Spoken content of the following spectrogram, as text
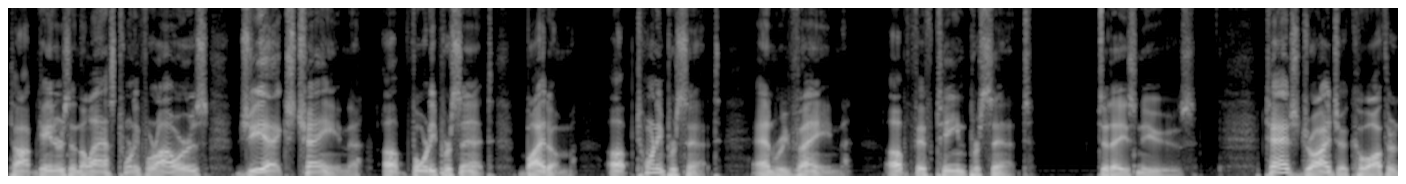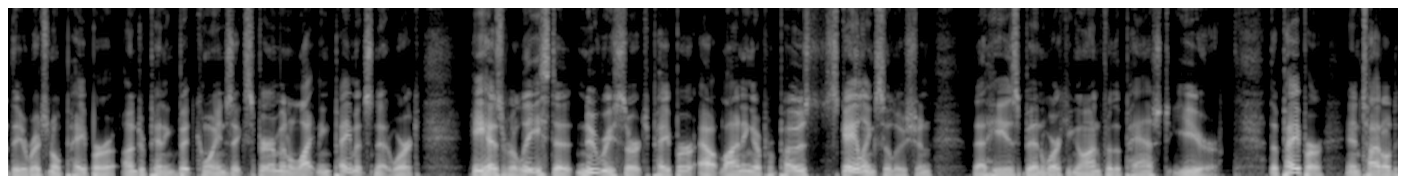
Top gainers in the last 24 hours GX Chain up 40%, Bytom up 20%, and Revain up 15%. Today's news. Tadge Dryja co authored the original paper underpinning Bitcoin's experimental Lightning Payments Network. He has released a new research paper outlining a proposed scaling solution that he has been working on for the past year. The paper, entitled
